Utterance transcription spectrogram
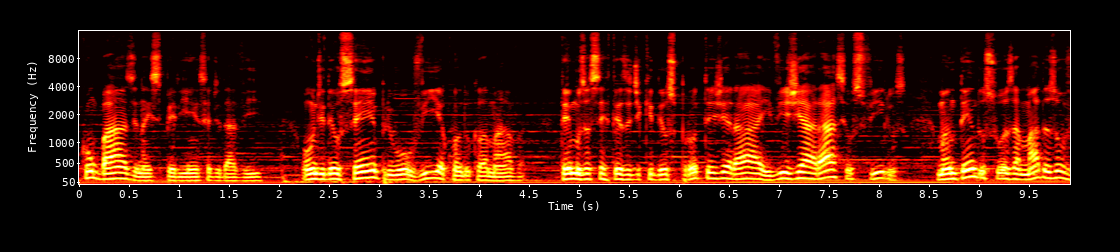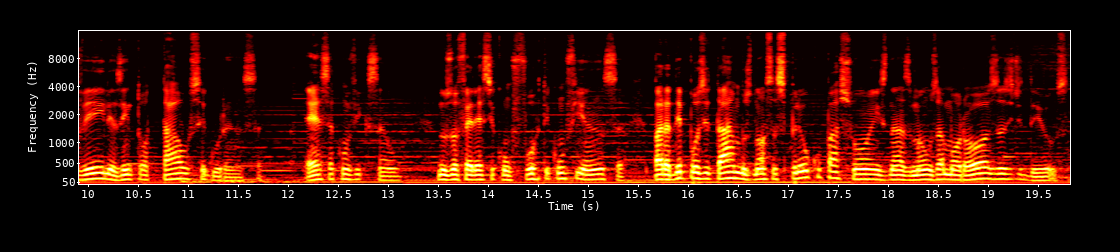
Com base na experiência de Davi, onde Deus sempre o ouvia quando clamava, temos a certeza de que Deus protegerá e vigiará seus filhos, mantendo suas amadas ovelhas em total segurança. Essa convicção nos oferece conforto e confiança para depositarmos nossas preocupações nas mãos amorosas de Deus,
